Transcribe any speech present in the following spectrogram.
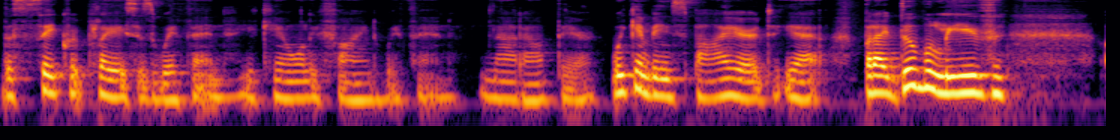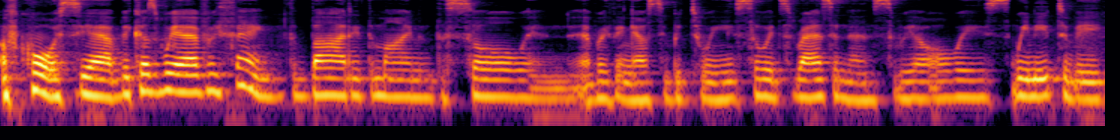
the sacred place is within. You can only find within, not out there. We can be inspired, yeah. But I do believe of course, yeah, because we are everything the body, the mind, and the soul, and everything else in between. So it's resonance. We are always, we need to be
